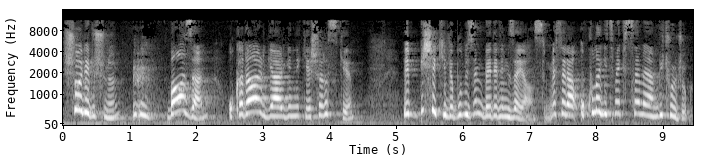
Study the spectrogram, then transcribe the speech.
Şöyle düşünün, bazen o kadar gerginlik yaşarız ki ve bir şekilde bu bizim bedenimize yansır. Mesela okula gitmek istemeyen bir çocuk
